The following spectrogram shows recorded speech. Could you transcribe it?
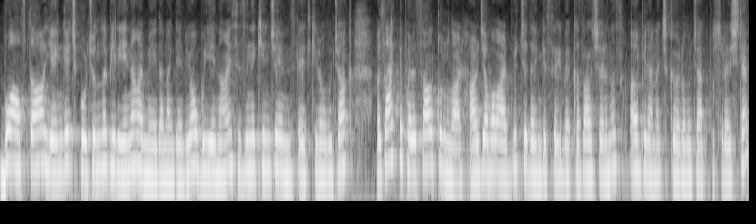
Bu hafta Yengeç Burcu'nda bir yeni ay meydana geliyor. Bu yeni ay sizin ikinci evinizde etkili olacak. Özellikle parasal konular, harcamalar, bütçe dengesi ve kazançlarınız ön plana çıkıyor olacak bu süreçte.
